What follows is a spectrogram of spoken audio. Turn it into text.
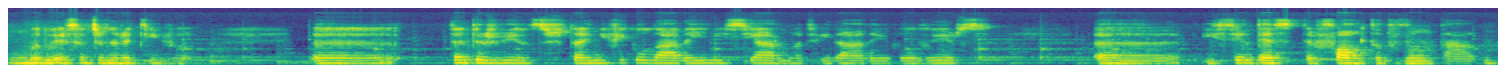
uma doença degenerativa uh, tantas vezes tem dificuldade em iniciar uma atividade, em envolver-se uh, e sente esta falta de vontade,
